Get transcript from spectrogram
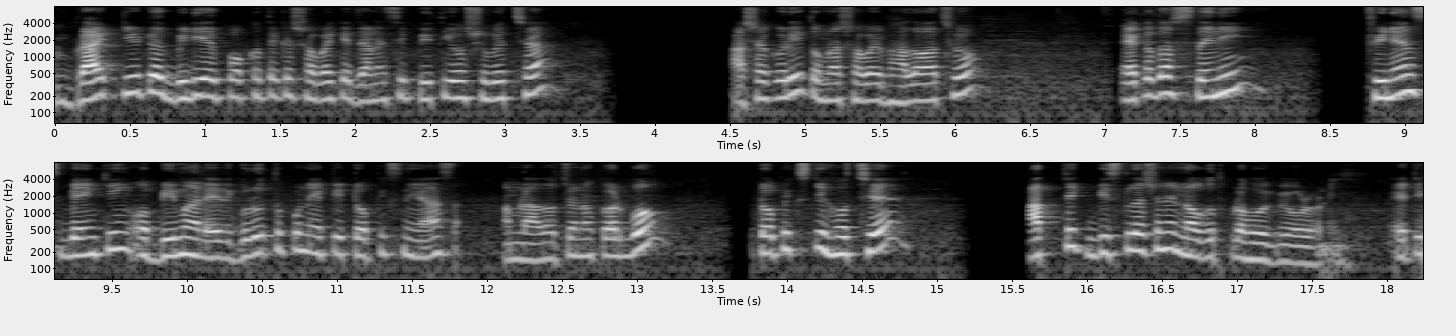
ব্রাইট টিউটর বিডিএর পক্ষ থেকে সবাইকে জানাচ্ছি প্রীতি ও শুভেচ্ছা। আশা করি তোমরা সবাই ভালো আছো। একাদশ শ্রেণি ফিন্যান্স, ব্যাংকিং ও বিমার এর গুরুত্বপূর্ণ একটি টপিকস নিয়ে আজ আমরা আলোচনা করব। টপিকসটি হচ্ছে আর্থিক বিশ্লেষণে নগদ প্রভাব বিবরণী। এটি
